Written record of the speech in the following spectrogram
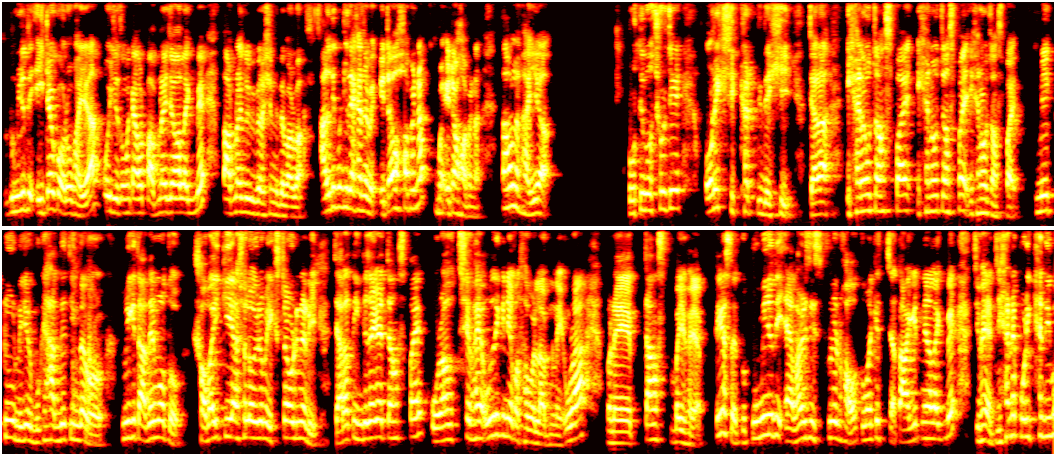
তো তুমি যদি এটা করো ভাইয়া, ওই যে তোমাকে আবার পাবনায় যাওয়া লাগবে, পাবনায় তুমি প্রিপারেশন নিতে পারবা। আলটিমেটলি দেখা যাবে এটাও হবে না বা এটাও হবে না। তাহলে ভাইয়া প্রতি বছর যে অনেক শিক্ষার্থী দেখি, যারা এখানেও চান্স পায়, এখানেও চান্স পায়, এখানেও চান্স পায়। তুমি একটু নিজের বুকে হাত দিয়ে চিন্তা করো। তুমি কি তাদের মতো? সবাই কি আসলে ওইরকম এক্সট্রা অর্ডিনারি যারা তিনটে জায়গায় চান্স পায়, ওরা হচ্ছে ভাইয়া ওদেরকে নিয়ে কথা বলে লাভ নেই। ওরা মানে চান্স পাই ভাইয়া। ঠিক আছে? তো তুমি যদি অ্যাভারেজ স্টুডেন্ট হও, তোমাকে টার্গেট নেওয়া লাগবে যে ভাইয়া যেখানে পরীক্ষা দিব,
